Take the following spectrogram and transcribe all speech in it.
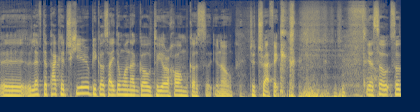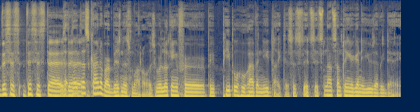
uh, left the package here because I don't want to go to your home because you know to traffic." yeah, so so this is this is the, the that, that's kind of our business model. Is we're looking for pe- people who have a need like this. It's it's it's not something you're going to use every day.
